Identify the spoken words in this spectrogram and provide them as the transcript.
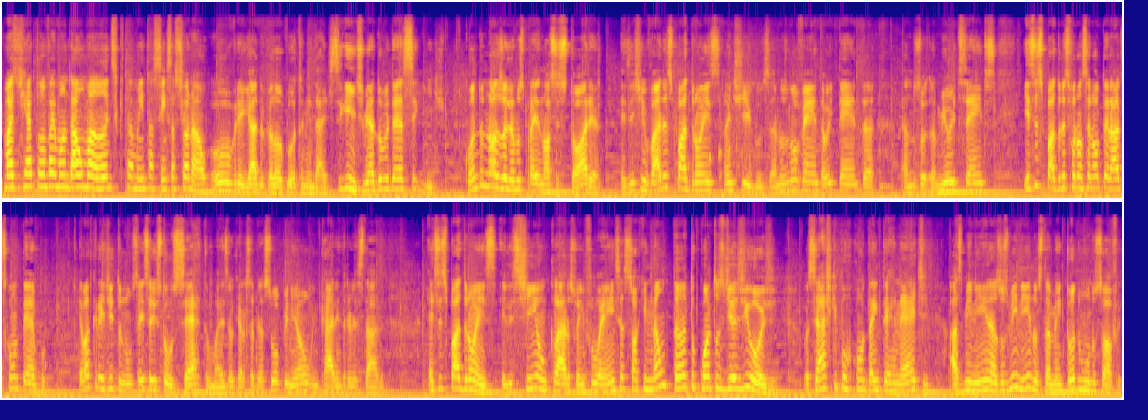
mas o Riatuan vai mandar uma antes que também tá sensacional. Obrigado pela oportunidade. Seguinte, minha dúvida é a seguinte. Quando nós olhamos para a nossa história, existem vários padrões antigos, anos 90, 80, anos 1800, e esses padrões foram sendo alterados com o tempo. Eu acredito, não sei se eu estou certo, mas eu quero saber a sua opinião em cada entrevistado. Esses padrões, eles tinham, claro, sua influência, só que não tanto quanto os dias de hoje. Você acha que por conta da internet, as meninas, os meninos também, todo mundo sofre,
